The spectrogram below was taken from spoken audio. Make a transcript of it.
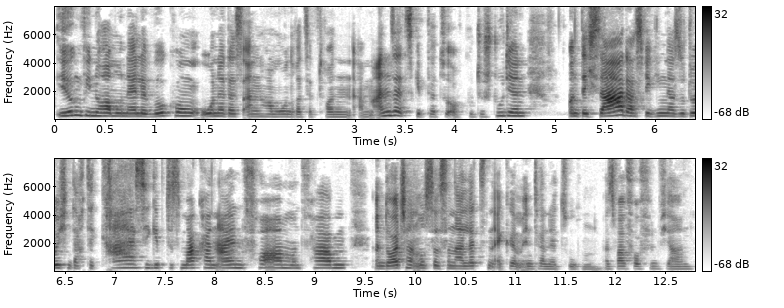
irgendwie eine hormonelle Wirkung, ohne dass an Hormonrezeptoren ähm, ansetzt. Es gibt dazu auch gute Studien. Und ich sah das, wir gingen da so durch und dachte, krass, hier gibt es Macker in allen Formen und Farben. In Deutschland muss das in der letzten Ecke im Internet suchen. Das war vor fünf Jahren.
